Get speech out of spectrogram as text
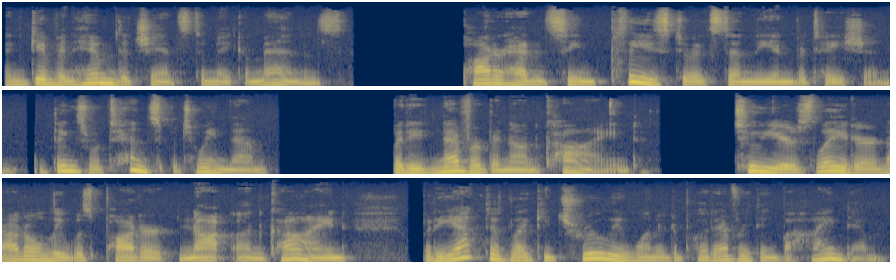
and given him the chance to make amends. Potter hadn't seemed pleased to extend the invitation, and things were tense between them. But he'd never been unkind. Two years later, not only was Potter not unkind, but he acted like he truly wanted to put everything behind him.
